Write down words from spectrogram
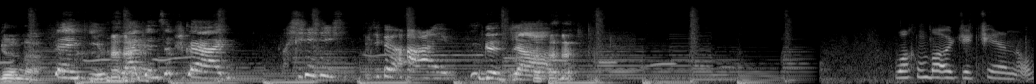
Good enough. Thank you. like and subscribe. Good job. Welcome back to the channel.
